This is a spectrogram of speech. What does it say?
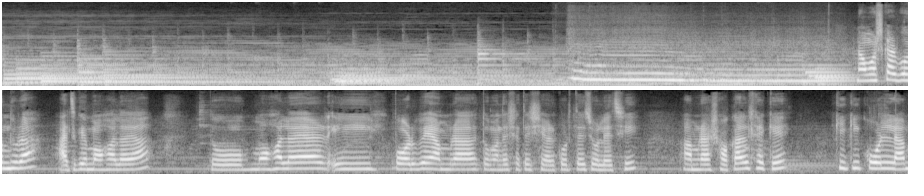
নমস্কার বন্ধুরা, আজকে মহালয়া। তো মহালয়ার এই পর্বে আমরা তোমাদের সাথে শেয়ার করতে চলেছি। আমরা সকাল থেকে কি কি করলাম,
